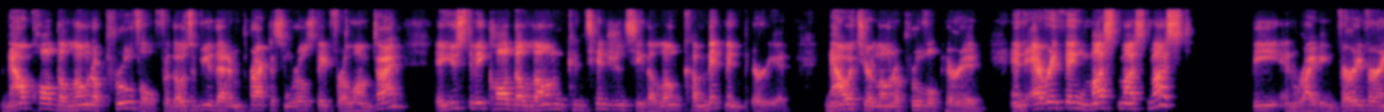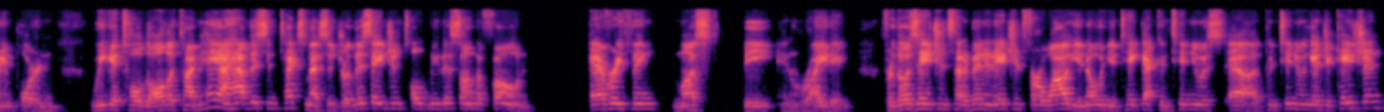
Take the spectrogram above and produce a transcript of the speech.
now called the loan approval. For those of you that have been practicing real estate for a long time, it used to be called the loan contingency, the loan commitment period. Now it's your loan approval period and everything must, must, must be in writing. Very, very important. We get told all the time, hey, I have this in text message or this agent told me this on the phone. Everything must be in writing. For those agents that have been an agent for a while, you know, when you take that continuous, uh, continuing education,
